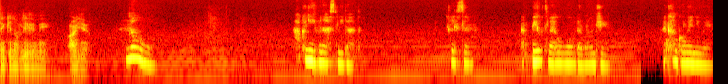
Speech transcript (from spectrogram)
Thinking of leaving me, are you? No. How can you even ask me that? Listen, I built my whole world around you. I can't go anywhere.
